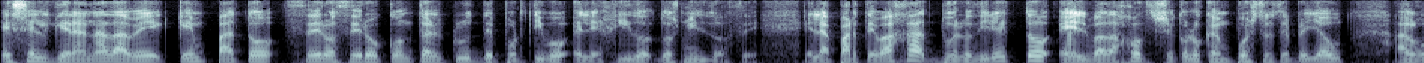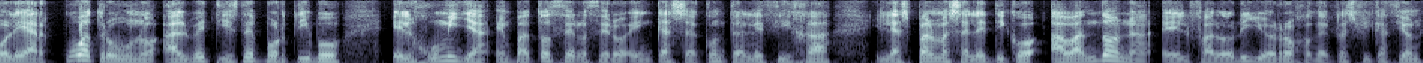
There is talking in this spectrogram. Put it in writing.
es el Granada B que empató 0-0 contra el Club Deportivo Elegido 2012. En la parte baja, duelo directo. El Badajoz se coloca en puestos de playout al golear 4-1 al Betis Deportivo. El Jumilla empató 0-0 en casa contra el Lecija. Y Las Palmas Atlético abandona el falorillo rojo de clasificación,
